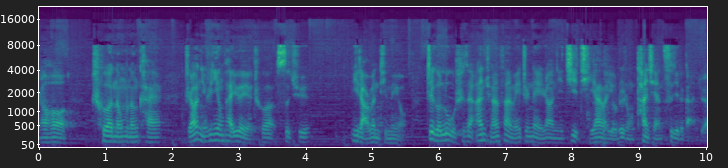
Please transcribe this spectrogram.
然后车能不能开？只要你是硬派越野车，四驱，一点问题没有。这个路是在安全范围之内，让你既体验了有这种探险刺激的感觉，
